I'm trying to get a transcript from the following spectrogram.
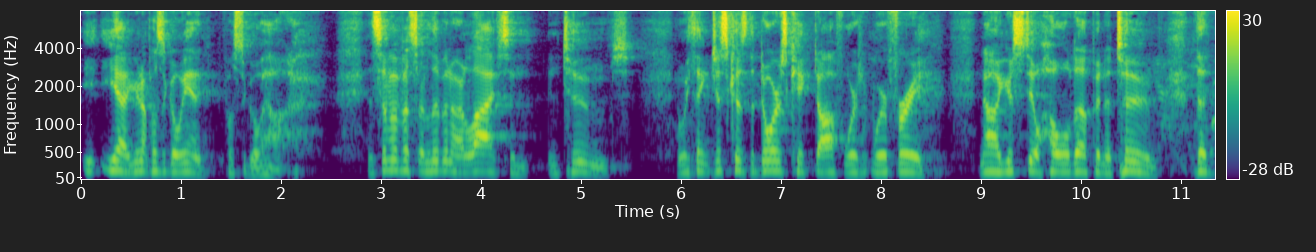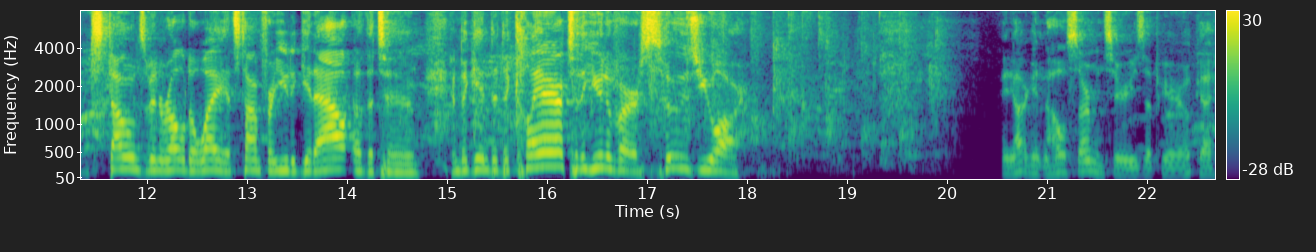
yeah, you're not supposed to go in, you're supposed to go out. And some of us are living our lives in, in tombs. And we think just because the door's kicked off, we're, we're free. No, you're still holed up in a tomb. The stone's been rolled away. It's time for you to get out of the tomb and begin to declare to the universe whose you are. And y'all are getting a whole sermon series up here. Okay.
